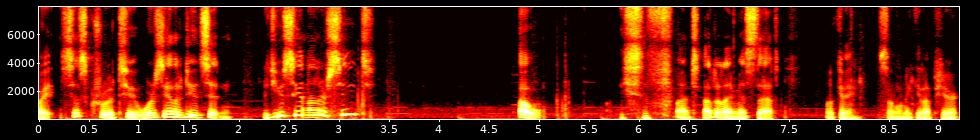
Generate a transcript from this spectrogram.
Wait, it says crew of two. Where's the other dude sitting? Did you see another seat? Oh, he's in front. How did I miss that? Okay, so let me get up here.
